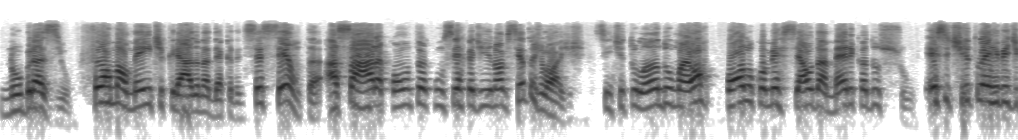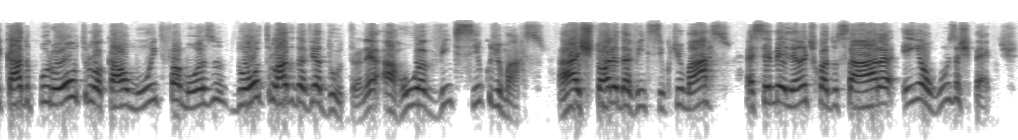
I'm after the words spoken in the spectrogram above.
no Brasil. Formalmente criado na década de 60, a Saara conta com cerca de 900 lojas, se intitulando o maior polo comercial da América do Sul. Esse título é reivindicado por outro local muito famoso do outro lado da Via Dutra, né? a Rua 25 de Março. A história da 25 de Março é semelhante com a do Saara em alguns aspectos.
